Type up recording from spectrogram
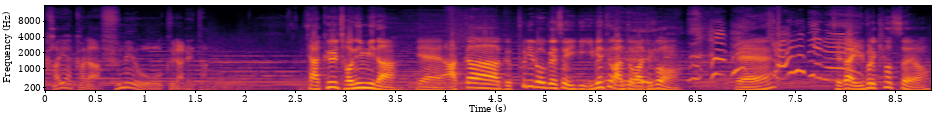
カヤから船を送られた 자 그 전입니다 예 아까 그 프리로그에서 이게 이벤트가 안 떠가지고 예 제가 일부러 켰어요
